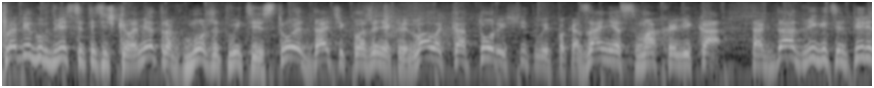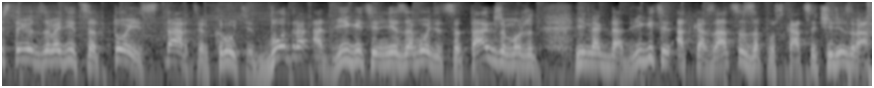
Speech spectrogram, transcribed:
пробегу в 200 тысяч километров может выйти из строя датчик положения коленвала, который считывает показания с маховика. Тогда двигатель перестает заводиться, то есть стартер крутит бодро, а двигатель не заводится. Также может иногда двигатель отказаться запускаться через раз.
